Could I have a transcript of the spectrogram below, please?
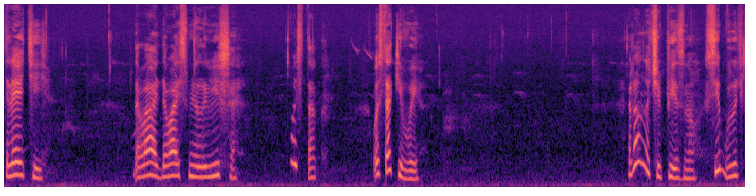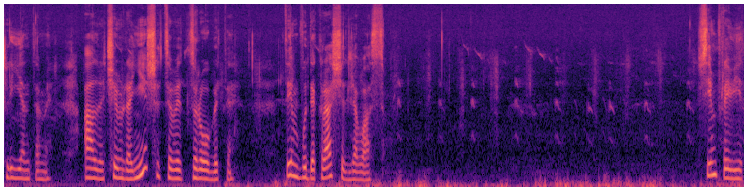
Третій. Давай, давай сміливіше. Ось так. Ось так і ви. Рано чи пізно всі будуть клієнтами. Але чим раніше це ви зробите, тим буде краще для вас. Всім привіт!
